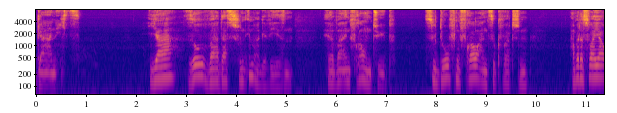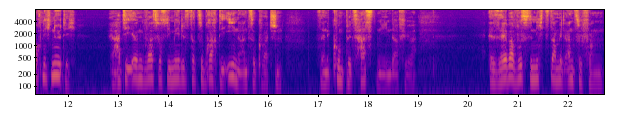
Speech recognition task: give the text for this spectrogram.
gar nichts. Ja, so war das schon immer gewesen. Er war ein Frauentyp. Zu doof, eine Frau anzuquatschen. Aber das war ja auch nicht nötig. Er hatte irgendwas, was die Mädels dazu brachte, ihn anzuquatschen. Seine Kumpels hassten ihn dafür. Er selber wusste nichts damit anzufangen,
